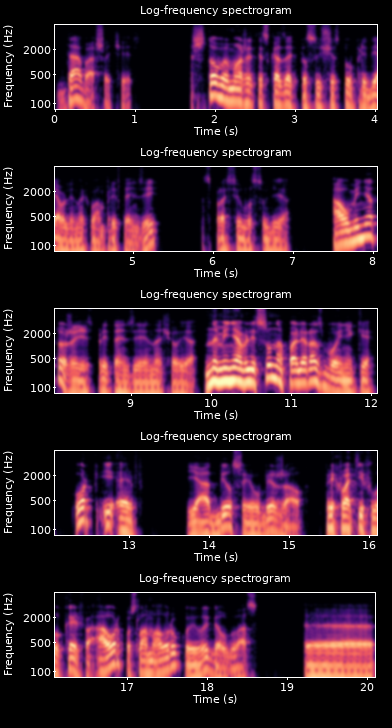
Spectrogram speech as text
— Да, Ваша честь. — Что вы можете сказать по существу предъявленных вам претензий? — спросила судья. — «А у меня тоже есть претензии», — начал я. «На меня в лесу напали разбойники, орк и эльф. Я отбился и убежал, прихватив лук эльфа, а орку сломал руку и выбил глаз». э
